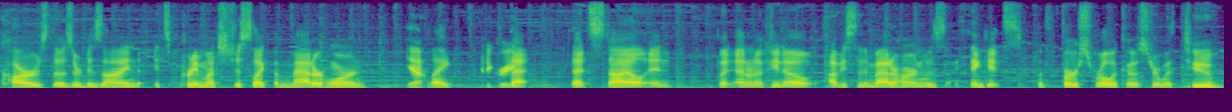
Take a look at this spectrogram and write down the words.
cars, those are designed, it's pretty much just like the Matterhorn. Yeah. Like I'd agree. that that style and but I don't know if you know, obviously the Matterhorn was I think it's the first roller coaster with tube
